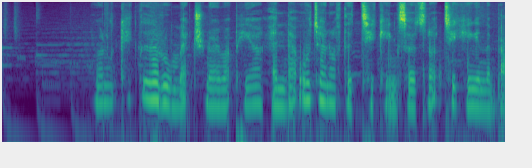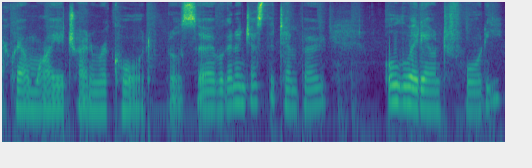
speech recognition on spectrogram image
You want to click the little metronome up here and that will turn off the ticking so it's not ticking in the background while you're trying to record. Also, we're going to adjust the tempo all the way down to 40.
